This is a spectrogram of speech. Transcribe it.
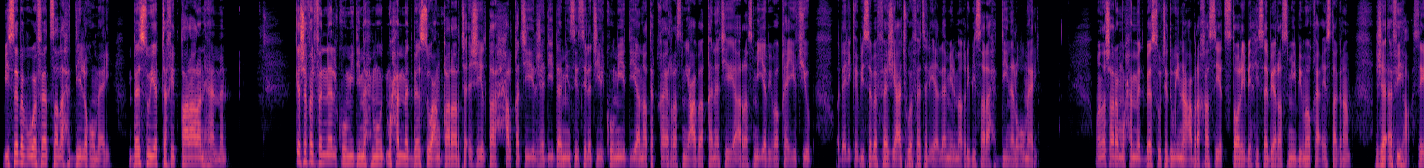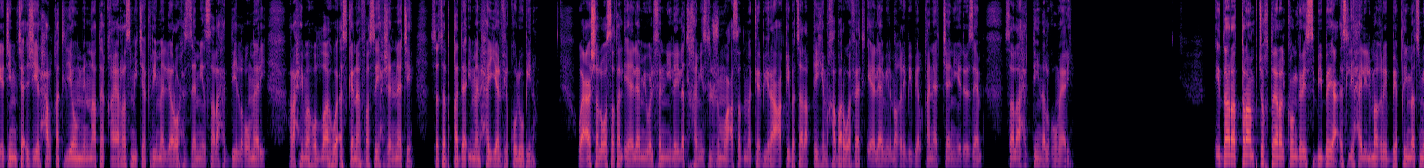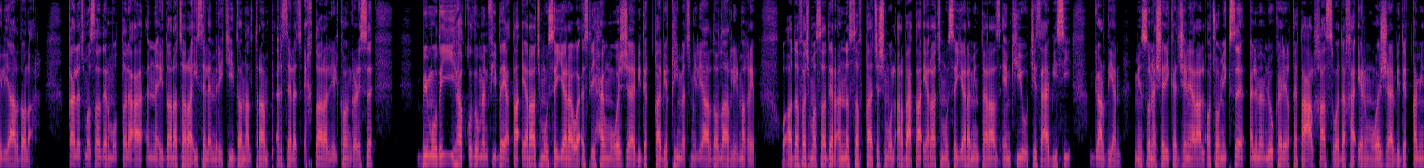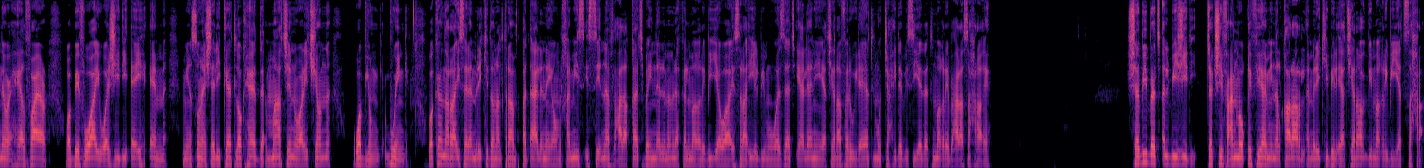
بسبب وفاة صلاح الدين الغماري باسو يتخذ قرارا هاما. كشف الفنان الكوميدي محمود محمد باسو عن قرار تأجيل طرح حلقته الجديدة من سلسلته الكوميديا ناطق غير رسمي عبر قناته الرسمية بموقع يوتيوب. وذلك بسبب فاجعة وفاة الإعلامي المغربي صلاح الدين الغماري. ونشر محمد باسو تدوين عبر خاصية ستوري بحسابه الرسمي بموقع إنستغرام. جاء فيها سيتم تأجيل حلقة اليوم من ناطق غير رسمي تكريما لروح الزميل صلاح الدين الغماري رحمه الله وأسكن فصيح جناته. ستبقى دائما حيا في قلوبنا. وعاش الوسط الإعلامي والفني ليلة الخميس الجمعة صدمة كبيرة عقب تلقيهم خبر وفاة الإعلامي المغربي بالقناة الثانية دوزام صلاح الدين الغماري. إدارة ترامب تخطر الكونغرس ببيع أسلحة للمغرب بقيمة مليار دولار. قالت مصادر مطلعة أن إدارة الرئيس الأمريكي دونالد ترامب أرسلت إخطارا للكونغرس بمضيها قدما في بيع طائرات مسيرة وأسلحة موجهة بدقة بقيمة مليار دولار للمغرب. وأضافت مصادر أن الصفقة تشمل أربع طائرات مسيرة من طراز MQ 9 B SeaGuardian من صنع شركة جنرال أتوميكس المملوكة للقطاع الخاص وذخائر موجهة بدقة من نوع فاير و Paveway و JDAM من صنع شركات لوكهيد مارتن وريثيون وبيونغ بوينغ وكان الرئيس الأمريكي دونالد ترامب قد أعلن يوم الخميس استئناف العلاقات بين المملكة المغربية وإسرائيل بموازاة إعلان اعتراف الولايات المتحدة بسيادة المغرب على صحرائه. شبيبة البيجيدي تكشف عن موقفها من القرار الأمريكي بالاعتراف بمغربية الصحراء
